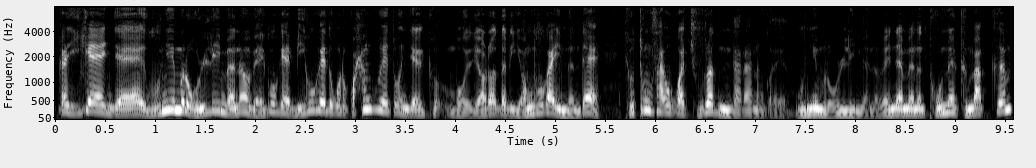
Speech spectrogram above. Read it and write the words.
그러니까 이게 이제 운임을 올리면은 외국에 미국에도 그렇고 한국에도 이제 그뭐 여러들이 연구가 있는데 교통사고가 줄어든다라는 거예요. 운임을 올리면은 왜냐면은 돈을 그만큼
